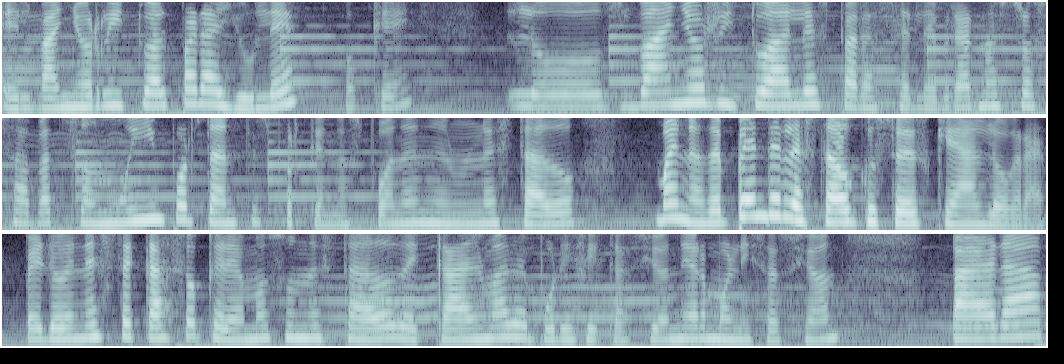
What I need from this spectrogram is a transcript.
el baño ritual para Yule, ¿ok? Los baños rituales para celebrar nuestro sábado son muy importantes porque nos ponen en un estado, bueno, depende del estado que ustedes quieran lograr, pero en este caso queremos un estado de calma, de purificación y armonización para,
